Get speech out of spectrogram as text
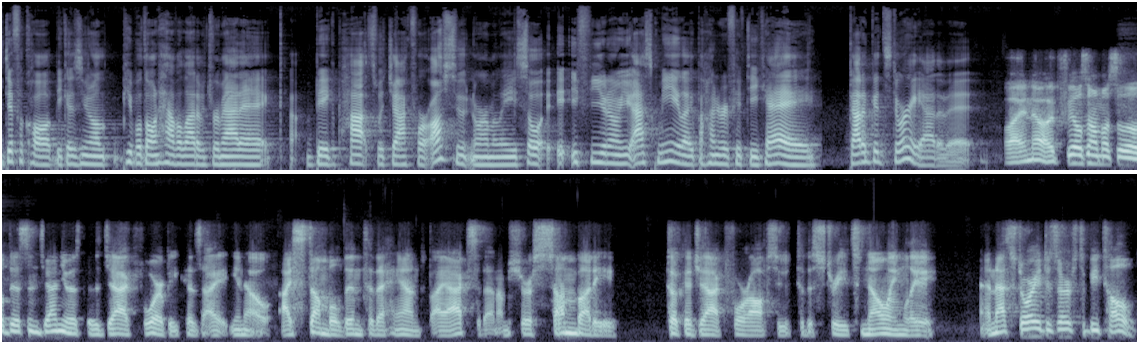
difficult because you know people don't have a lot of dramatic big pots with jack four offsuit normally so if you know you ask me like the 150k got a good story out of it well, I know it feels almost a little disingenuous to the Jack Four because I, you know, I stumbled into the hand by accident. I'm sure somebody took a Jack Four offsuit to the streets knowingly, and that story deserves to be told.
